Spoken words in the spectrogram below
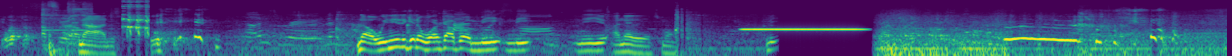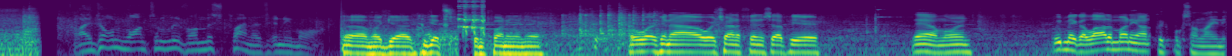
What the? F nah, just. That was rude. no, we need to get a workout, bro. calves Me, me, small. me. You. I know they look small. I don't want to live on this planet anymore. Oh my god, it gets funny in here. We're working out, we're trying to finish up here. Damn, Lauren. We'd make a lot of money on QuickBooks Online.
